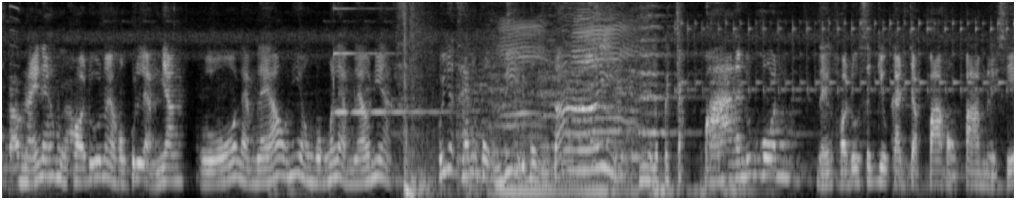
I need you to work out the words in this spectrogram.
งๆแล้วไหนเนี่ยผมขอดูหน่อยของคุณแหลมยัง โอ้แหลมแล้วนี่ของผมก็แหลมแล้วเนี่ยเฮ้ยอย่าแทงผมดิเดี๋ยวผมตายนี่เราไปจับปลากันทุกคนไหนขอดูสกิลการจับปลาของปาล์มหน่อยสิ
